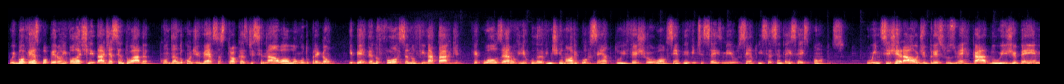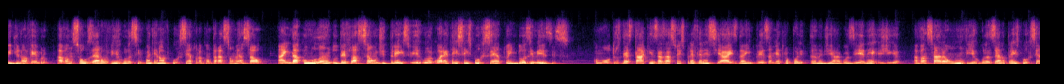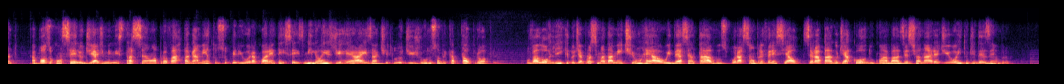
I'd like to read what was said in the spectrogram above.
O Ibovespa operou em volatilidade acentuada, contando com diversas trocas de sinal ao longo do pregão e perdendo força no fim da tarde, recuou 0,29% e fechou aos 126.166 pontos. O índice geral de preços do mercado, o IGPM, de novembro, avançou 0,59% na comparação mensal, ainda acumulando deflação de 3,46% em 12 meses. Como outros destaques, as ações preferenciais da empresa metropolitana de águas e energia avançaram 1,03% após o Conselho de Administração aprovar pagamento superior a 46 milhões de reais a título de juros sobre capital próprio. O valor líquido de aproximadamente R$ 1,10 por ação preferencial será pago de acordo com a base acionária de 8 de dezembro.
